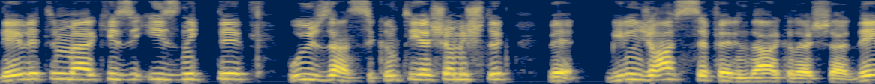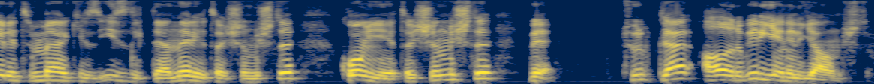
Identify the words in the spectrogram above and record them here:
Devletin merkezi İznik'ti. Bu yüzden sıkıntı yaşamıştık ve birinci Haç seferinde arkadaşlar devletin merkezi İznik'ten nereye taşınmıştı? Konya'ya taşınmıştı ve Türkler ağır bir yenilgi almıştı.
